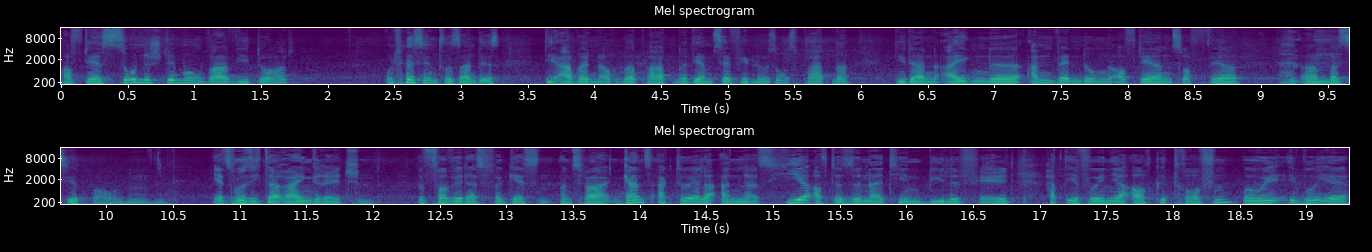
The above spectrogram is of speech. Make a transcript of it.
auf der so eine Stimmung war wie dort. Und das Interessante ist, die arbeiten auch über Partner. Die haben sehr viele Lösungspartner, die dann eigene Anwendungen auf deren Software ähm, basiert bauen. Jetzt muss ich da reingrätschen, bevor wir das vergessen. Und zwar ein ganz aktueller Anlass. Hier auf der Synertie in Bielefeld habt ihr vorhin ja auch getroffen, wo, ihr- wo ihr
